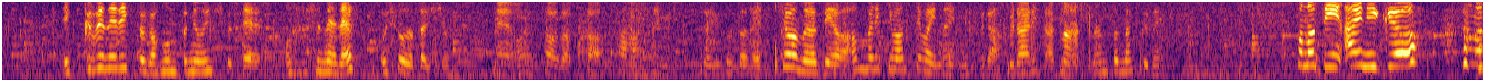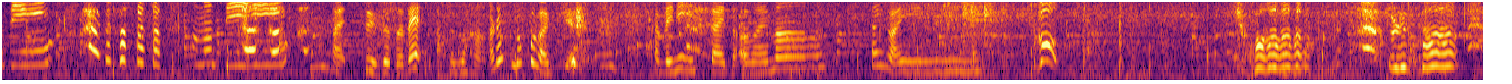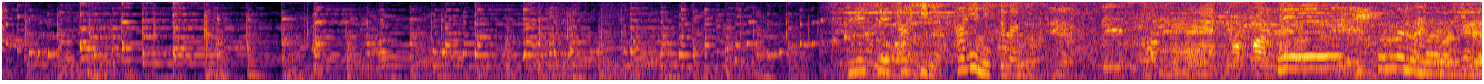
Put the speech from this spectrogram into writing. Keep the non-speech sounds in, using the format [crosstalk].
エッグベネディクトが本当に美味しくておすすめです。美味しそうだったでしょね美味しそうだった。楽しみ。ということで今日の予定はあんまり決まってはいないんですがぶらり旅まあなんとなくね。ほのティーン会いに行くよほのティーンほのティーンはいということで朝ごはんあれ？どこだっけ？食べに行きたいと思います。バイバイ。ゴー！やばー。うるさ冷製タヒニタヒニって何？ねわかんない。へえ。こんなのもあるんだね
